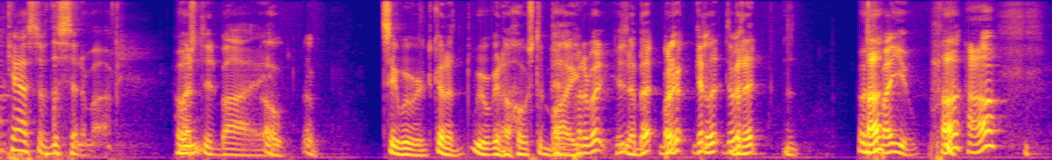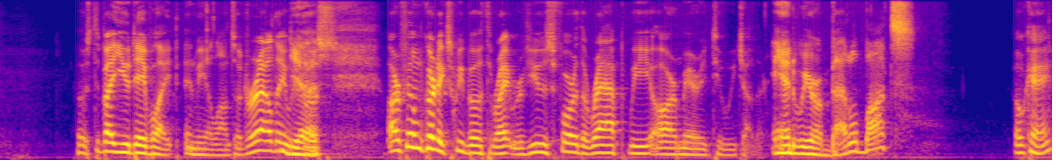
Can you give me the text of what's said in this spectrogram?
podcast of the cinema, hosted by. Oh, uh, see, we were gonna we were gonna host it by. But- but- but- but- get it- but it. it- hosted huh? by you. Huh? Huh? Hosted by you, Dave White, and me, Alonso Duralde. We Yes. both are film critics. We both write reviews for the Wrap. We are married to each other. And we are battle bots, Okay,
